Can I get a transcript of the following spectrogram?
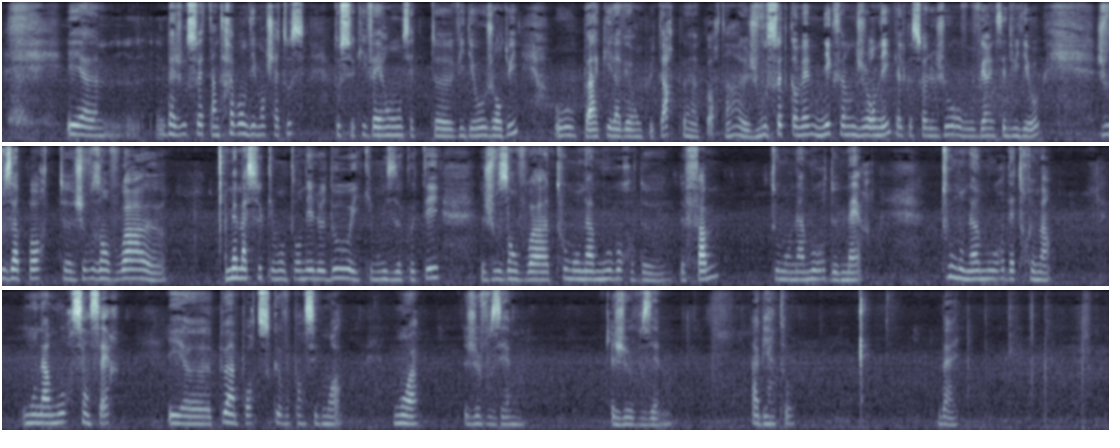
Et euh, bah, je vous souhaite un très bon dimanche à tous, tous ceux qui verront cette vidéo aujourd'hui, ou pas qui la verront plus tard, peu importe. Hein. Je vous souhaite quand même une excellente journée, quel que soit le jour où vous verrez cette vidéo. Je vous apporte, je vous envoie même à ceux qui m'ont tourné le dos et qui m'ont mise de côté, je vous envoie tout mon amour de, femme, tout mon amour de mère, mon amour d'être humain, mon amour sincère. Et euh, peu importe ce que vous pensez de moi, moi, je vous aime. Je vous aime. À bientôt. Bye.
